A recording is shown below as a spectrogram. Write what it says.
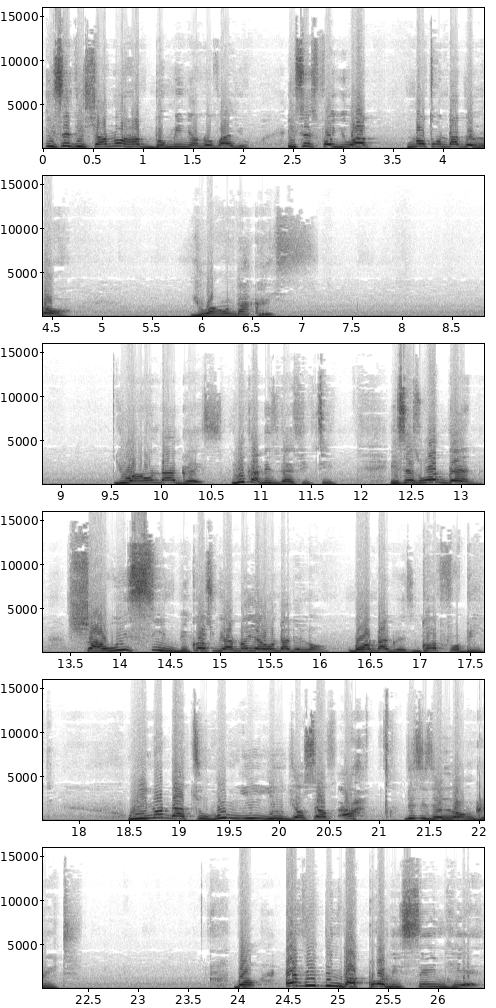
He said, He shall not have dominion over you. He says, For you are not under the law, you are under grace. You are under grace. Look at this verse 15. He says, What then? Shall we sin because we are not yet under the law, but under grace? God forbid. We know that to whom ye yield yourself, ah, this is a long read. But everything that Paul is saying here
